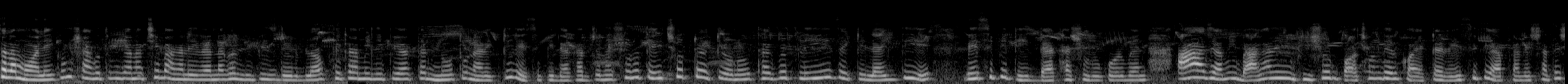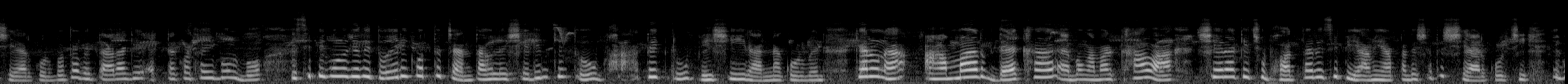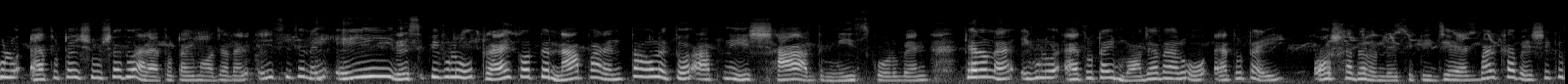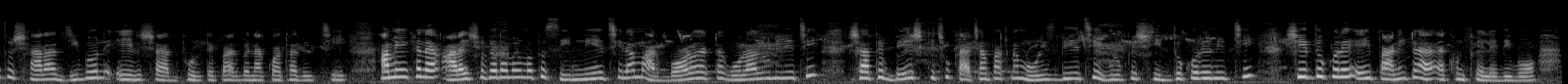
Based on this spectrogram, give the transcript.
আসসালামু আলাইকুম। স্বাগতম জানাচ্ছি বাঙালি রান্নাঘর লিপিস ডেল ব্লগ থেকে। আমি লিপি আক্তার, নতুন আরেকটি রেসিপি দেখার জন্য শুরুতেই ছোট্ট একটি অনুরোধ থাকবে। প্লিজ একটি লাইক দিয়ে রেসিপিটি দেখা শুরু করবেন। আজ আমি বাঙালির ভীষণ পছন্দের কয়েকটা রেসিপি আপনাদের সাথে শেয়ার করব। তবে তার আগে একটা কথাই বলব। রেসিপিগুলো যদি তৈরি করতে চান, তাহলে সেদিন কিন্তু ভাত একটু বেশি রান্না করবেন। কেননা আমার দেখা এবং আমার খাওয়া সেরা কিছু ভর্তা রেসিপি আমি আপনাদের সাথে শেয়ার করছি। এগুলো এতটাই সুস্বাদু আর এতটাই মজাদার। এই সিজনে এই রেসিপিগুলো ট্রাই করতে না পারেন, তাহলে তো আপনি স্বাদ মিস করবেন। কেননা এগুলো এতটাই মজাদার ও এতটাই অসাধারণ রেসিপি যে একবার খাবে, সে কিন্তু সারা জীবন এর স্বাদ ভুলতে পারবে না, কথা দিচ্ছি। আমি এখানে আড়াইশো গ্রামের মতো সিম নিয়েছিলাম আর বড় একটা গোল আলু নিয়েছি। সাথে বেশ কিছু কাঁচা পাকনা মরিচ দিয়েছি, এগুলোকে সিদ্ধ করে নিচ্ছি। সিদ্ধ করে এই পানিটা এখন ফেলে দিব।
